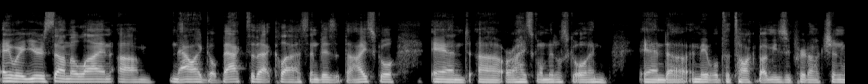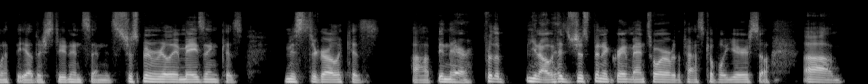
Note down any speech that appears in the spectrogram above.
anyway years down the line um, now i go back to that class and visit the high school and uh, or high school middle school and and uh, i'm able to talk about music production with the other students. And it's just been really amazing because mr garlic has uh, been there for the you know has just been a great mentor over the past couple years. So um,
